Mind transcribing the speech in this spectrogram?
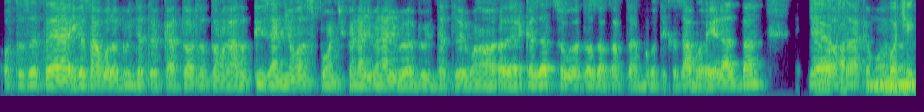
Ott az öte igazából a büntetőkkel tartotta magát, a 18 pontjuk, a 41-ből büntető vonalra érkezett, szóval azzal tartották magat igazából életben. Ugye azt, azt bocsi,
